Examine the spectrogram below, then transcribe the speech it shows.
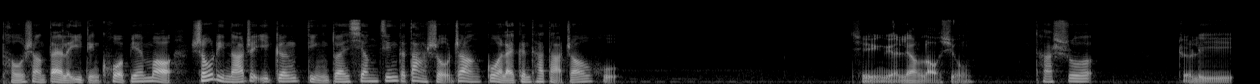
头上戴了一顶阔边帽，手里拿着一根顶端镶金的大手杖，过来跟他打招呼。请原谅老兄，他说：“这里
